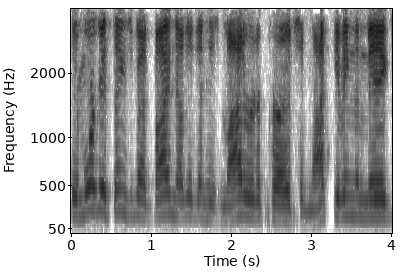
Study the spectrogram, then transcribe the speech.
There are more good things about Biden other than his moderate approach of not giving the MIGs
